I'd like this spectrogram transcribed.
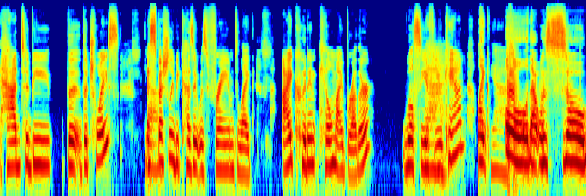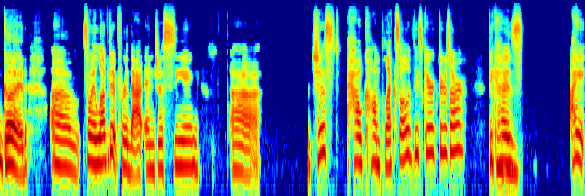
had to be the the choice yeah. especially because it was framed like I couldn't kill my brother. We'll see yeah. if you can. Like, yeah. oh, that was so good. Um, so I loved it for that and just seeing uh just how complex all of these characters are because mm-hmm. I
